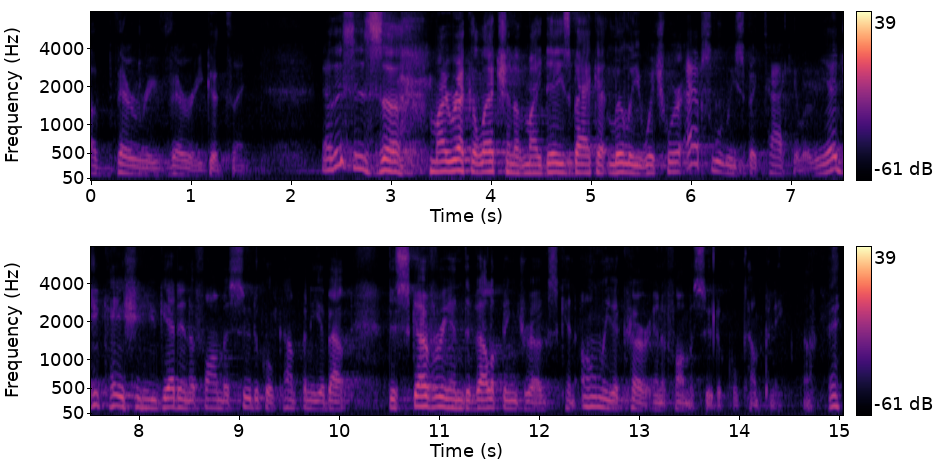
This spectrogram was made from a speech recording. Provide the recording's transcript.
a very, very good thing. Now, this is uh, my recollection of my days back at Lilly, which were absolutely spectacular. The education you get in a pharmaceutical company about discovery and developing drugs can only occur in a pharmaceutical company. Okay?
